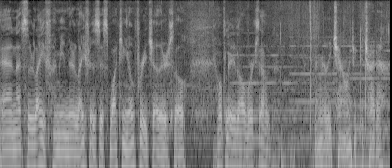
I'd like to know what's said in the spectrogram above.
And that's their life. I mean, their life is just watching out for each other. So hopefully it all works out. It's been really challenging to try to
